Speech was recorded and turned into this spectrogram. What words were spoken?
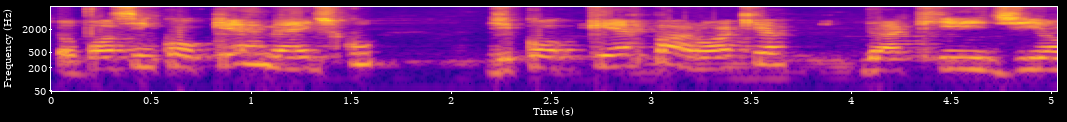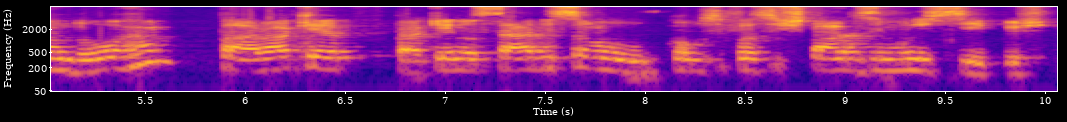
Eu posso ir em qualquer médico de qualquer paróquia daqui de Andorra. Paróquia, para quem não sabe, são como se fossem estados e municípios.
